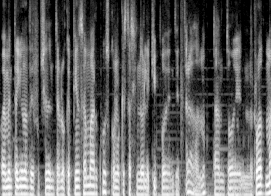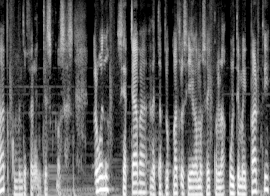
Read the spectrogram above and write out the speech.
Obviamente hay una disrupción entre lo que piensa Marcus con lo que está haciendo el equipo de, entrada, ¿no? Tanto en roadmap como en diferentes cosas. Pero bueno, se acaba la etapa 4 si llegamos ahí con la Ultimate Party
